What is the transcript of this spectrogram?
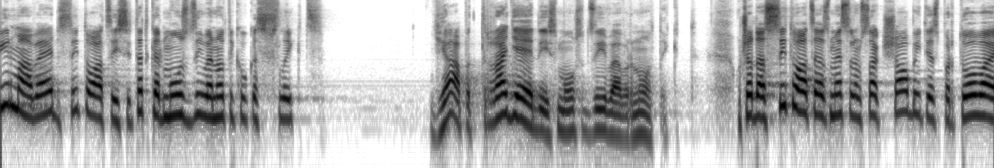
Pirmā veida situācijas ir tad, kad mūsu dzīvē notika kaut kas slikts. Jā, pat traģēdijas mūsu dzīvē var notikt. Un šādās situācijās mēs varam sākt šaubīties par to, vai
